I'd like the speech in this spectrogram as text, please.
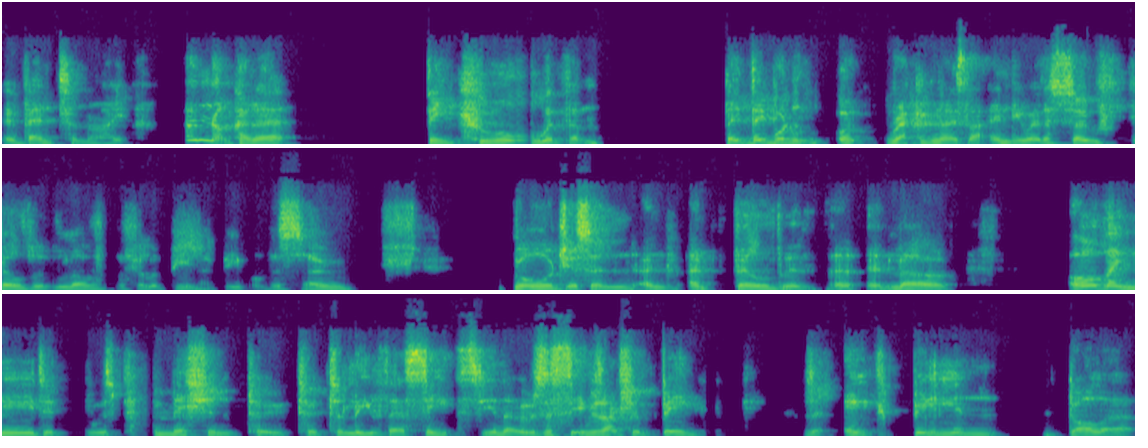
event tonight. I'm not going to be cool with them. They, they wouldn't uh, recognize that anyway. They're so filled with love, the Filipino people. They're so gorgeous and and, and filled with uh, love. All they needed was permission to to to leave their seats. You know, it was a, it was actually a big, it was an eight billion dollar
